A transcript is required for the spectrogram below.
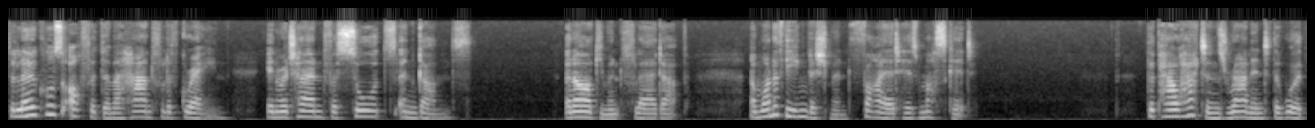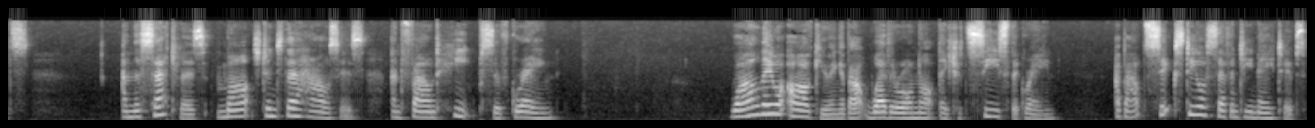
The locals offered them a handful of grain in return for swords and guns. An argument flared up, and one of the Englishmen fired his musket. The Powhatans ran into the woods, and the settlers marched into their houses and found heaps of grain. While they were arguing about whether or not they should seize the grain, about sixty or seventy natives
